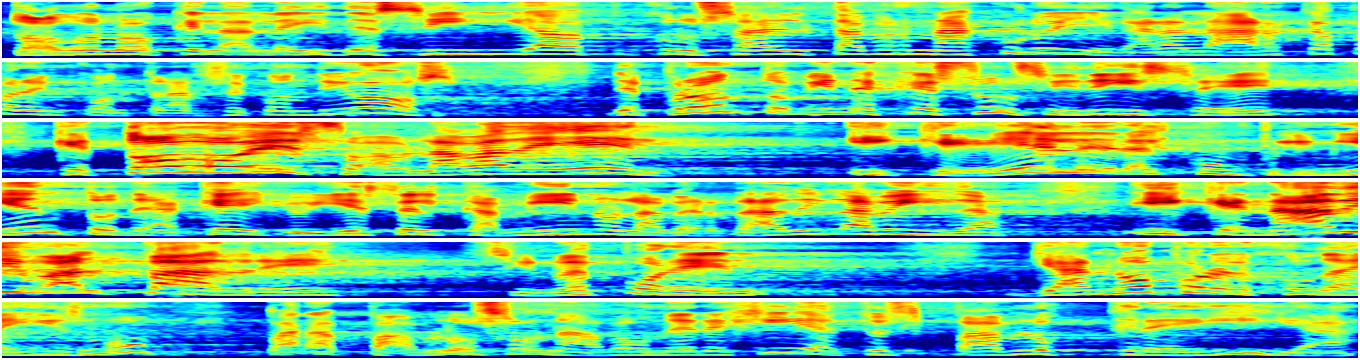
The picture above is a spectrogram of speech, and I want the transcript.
todo lo que la ley decía, cruzar el tabernáculo y llegar al arca para encontrarse con Dios. De pronto viene Jesús y dice que todo eso hablaba de él y que Él era el cumplimiento de aquello y es el camino, la verdad y la vida y que nadie va al Padre si no es por Él ya no por el judaísmo, para Pablo sonaba una herejía. Entonces Pablo creía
